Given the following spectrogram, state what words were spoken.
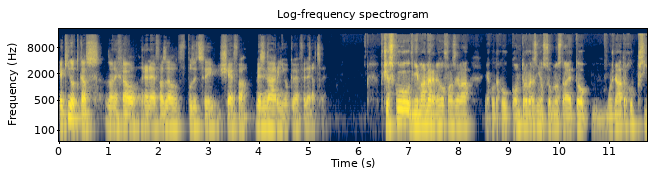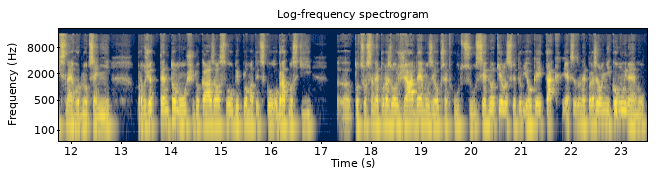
Jaký odkaz zanechal René Fazel v pozici šéfa Mezinárodní hokejové federace? V Česku vnímáme Reného Fazela jako takovou kontroverzní osobnost a je to možná trochu přísné hodnocení, protože tento muž dokázal svou diplomatickou obratností eh, to, co se nepodařilo žádnému z jeho předchůdců, sjednotil světový hokej tak, jak se to nepodařilo nikomu jinému.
